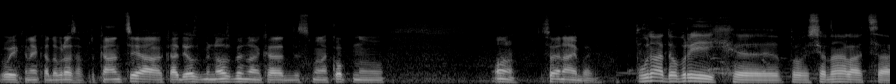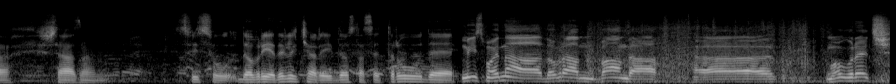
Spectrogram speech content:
uvijek je neka dobra zafrikancija. Kad je ozbiljno, ozbiljno, kad smo na kopnu, ono, sve je najbolje. Puno dobrih e, profesionalaca, šta znam, svi su dobri jedriličari, dosta se trude. Mi smo jedna dobra banda, e, mogu reći,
